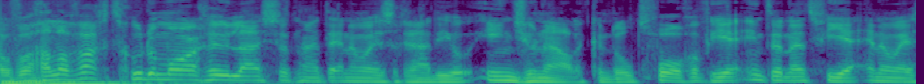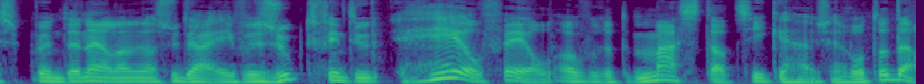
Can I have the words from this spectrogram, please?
Over half acht. Goedemorgen, u luistert naar het NOS Radio 1 Journaal. U kunt ons volgen via internet via nos.nl. En als u daar even zoekt, vindt u heel veel over het Maastad ziekenhuis in Rotterdam.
